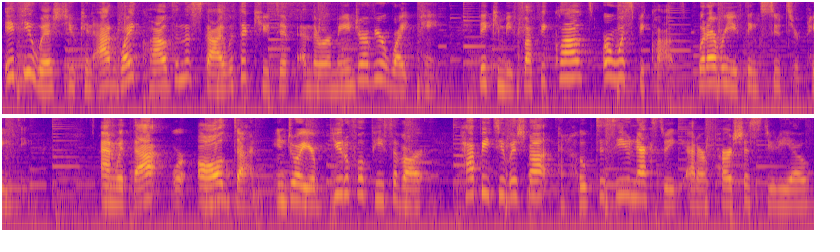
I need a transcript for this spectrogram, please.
If you wish, you can add white clouds in the sky with a q-tip and the remainder of your white paint. They can be fluffy clouds or wispy clouds, whatever you think suits your painting. And with that, we're all done. Enjoy your beautiful piece of art. Happy Tu B'Shvat and hope to see you next week at our Parsha studio.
